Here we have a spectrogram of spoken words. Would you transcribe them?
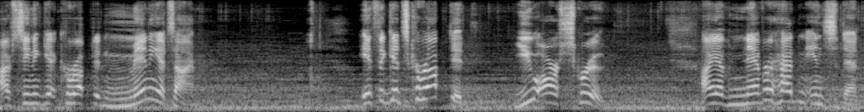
I've seen it get corrupted many a time. If it gets corrupted, you are screwed. I have never had an incident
